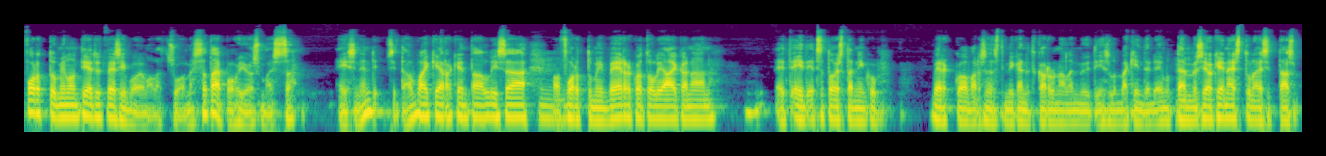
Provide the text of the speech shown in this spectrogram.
Fortumilla on tietyt vesivoimalat Suomessa tai Pohjoismaissa. Ei sinne, sitä on vaikea rakentaa lisää. Mm. Fortumin verkot oli aikanaan, et, et, et se toista niin kuin verkkoa varsinaisesti, mikä nyt Karunalle myytiin silloin back in the day, mutta mm. tämmöisiä, okei, näistä tulee sitten taas,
